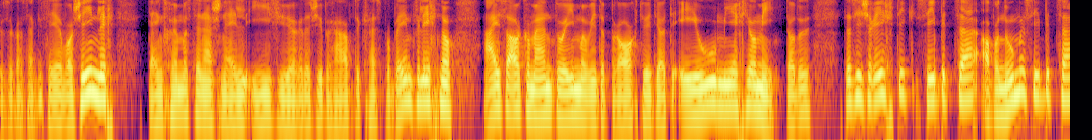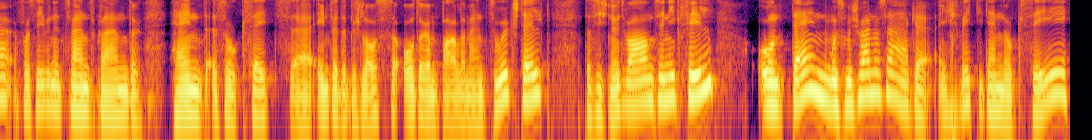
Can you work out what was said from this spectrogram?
würde sogar sagen sehr wahrscheinlich, dann können wir es dann auch schnell einführen. Das ist überhaupt kein Problem. Vielleicht noch ein Argument, das immer wieder gebracht wird, ja, die EU mich ja mit, oder? Das ist richtig, 17, aber nur 17 von 27 Ländern haben so Gesetze äh, entweder beschlossen oder im Parlament zugestellt. Das ist nicht wahnsinnig viel. Und dann muss man schon auch noch sagen, ich möchte dann noch sehen,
